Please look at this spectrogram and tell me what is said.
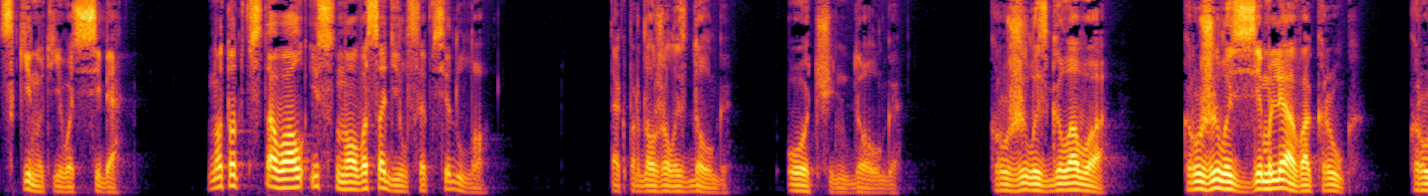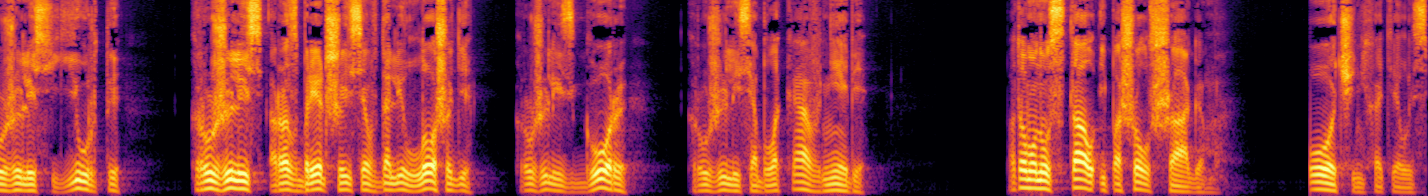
скинуть его с себя. Но тот вставал и снова садился в седло. Так продолжалось долго, очень долго. Кружилась голова, кружилась земля вокруг, кружились юрты, кружились разбредшиеся вдали лошади, кружились горы, кружились облака в небе. Потом он устал и пошел шагом. Очень хотелось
